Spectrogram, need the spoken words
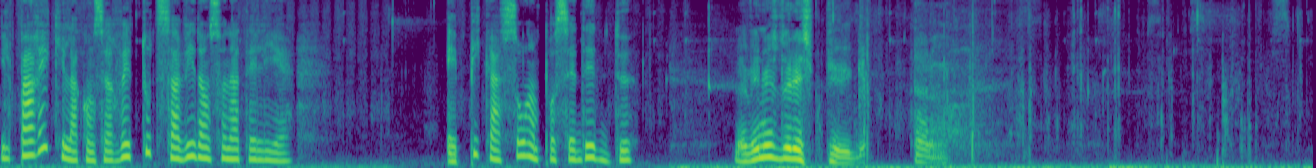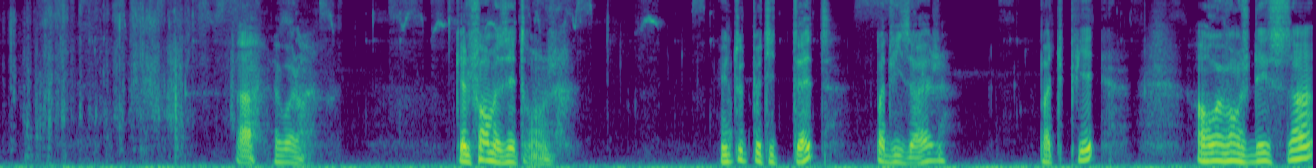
Il paraît qu'il l'a conservée toute sa vie dans son atelier, et Picasso en possédait deux. La Vénus de l'Espug. Alors. Ah, la voilà. Quelles formes étranges. Une toute petite tête, pas de visage, pas de pieds, en revanche des seins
